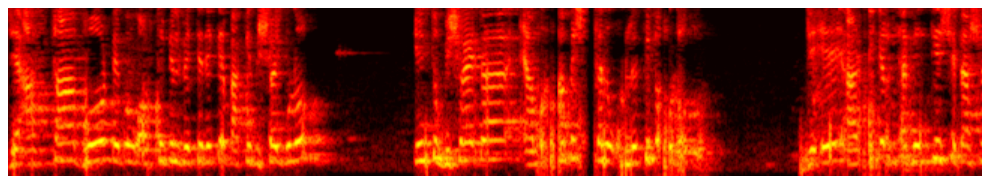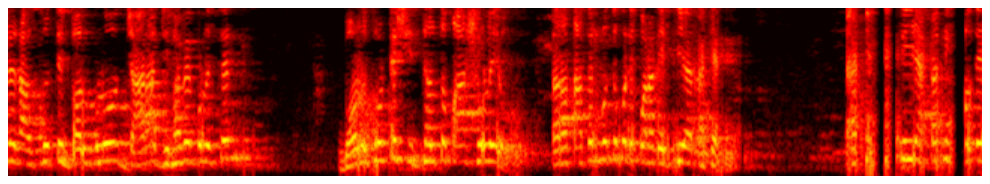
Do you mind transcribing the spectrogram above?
যে আস্থা, ভোট এবং অর্থ বিল ব্যক্তি রেখে বাকি বিষয়গুলো, কিন্তু বিষয়টা এমনভাবে সেখানে উল্লেখিত হলো যে এই আর্টিকেল সেভেন্টি সেটা আসলে রাজনৈতিক দলগুলো যারা যেভাবে বলেছেন গণভোটের সিদ্ধান্ত পাশ হলেও তারা তাদের মতো করে করার এখতিয়ার রাখেন। এক ব্যক্তি একাধিক পদে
